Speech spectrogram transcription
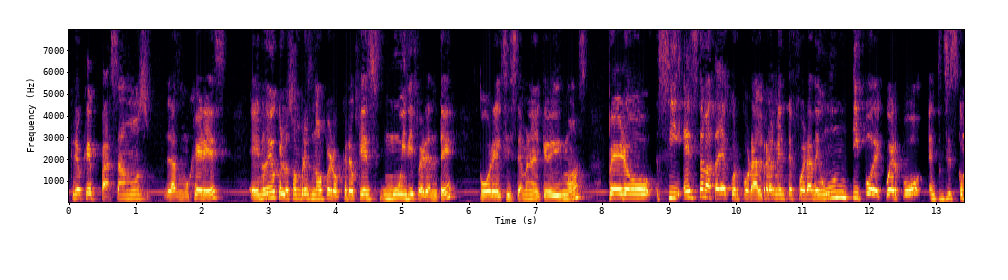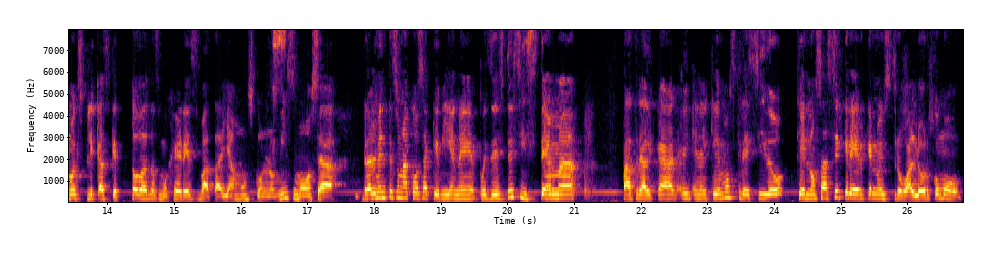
creo que pasamos las mujeres, eh, no digo que los hombres no, pero creo que es muy diferente por el sistema en el que vivimos. Pero si esta batalla corporal realmente fuera de un tipo de cuerpo, entonces ¿cómo explicas que todas las mujeres batallamos con lo mismo? O sea, realmente es una cosa que viene pues de este sistema patriarcal en, el que hemos crecido que nos hace creer que nuestro valor como,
